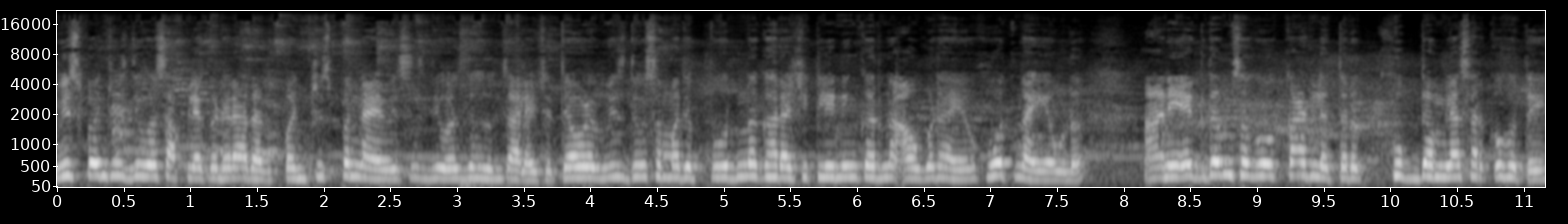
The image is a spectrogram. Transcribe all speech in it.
वीस पंचवीस दिवस आपल्याकडे राहतात. पंचवीस पण नाही वीसच दिवस धरून चालायचे. तेवढं वीस दिवसामध्ये पूर्ण घराची क्लिनिंग करणं अवघड आहे होत नाही एवढं. आणि एकदम सगळं काढलं तर खूप दमल्यासारखं होते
